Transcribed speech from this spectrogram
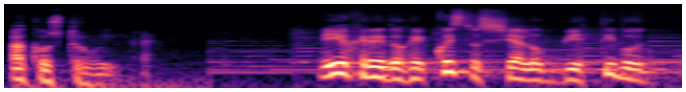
a costruire. Io credo che questo sia l'obiettivo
